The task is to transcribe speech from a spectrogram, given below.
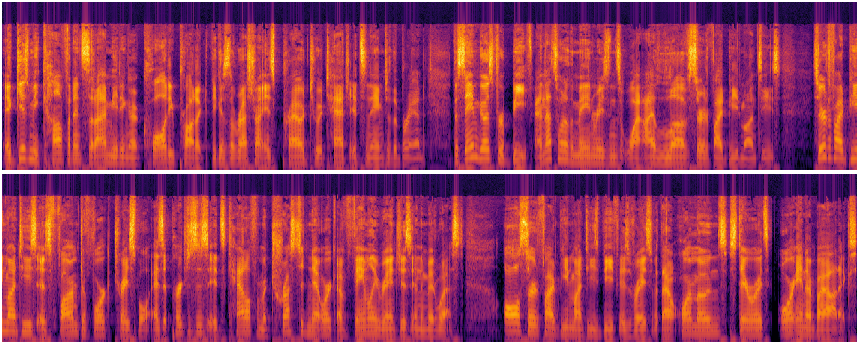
It gives me confidence that I'm eating a quality product because the restaurant is proud to attach its name to the brand. The same goes for beef, and that's one of the main reasons why I love certified Piedmontese. Certified Piedmontese is farm to fork traceable as it purchases its cattle from a trusted network of family ranches in the Midwest. All certified Piedmontese beef is raised without hormones, steroids, or antibiotics,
